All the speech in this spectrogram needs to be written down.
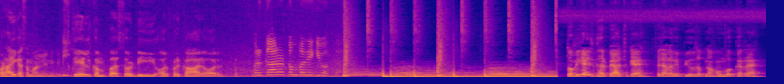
पढ़ाई का सामान लेने के लिए। स्केल कंपस और डी और प्रकार और प्रकार और कंपस एक ही होता है। तो अभी गाइस घर पे आ चुके हैं। फ़िलहाल अभी पीयूष अपना होमवर्क कर रहा है।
